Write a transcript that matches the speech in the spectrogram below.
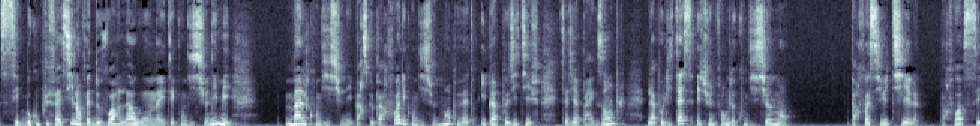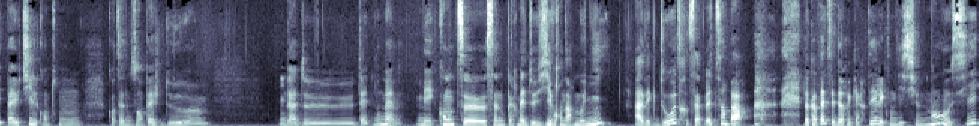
C'est beaucoup plus facile en fait de voir là où on a été conditionné, mais mal conditionné, parce que parfois les conditionnements peuvent être hyper positifs. C'est-à-dire par exemple, la politesse est une forme de conditionnement. Parfois c'est utile, parfois c'est pas utile quand, on, quand ça nous empêche de... Euh, bah, d'être nous-mêmes. Mais quand euh, ça nous permet de vivre en harmonie avec d'autres, ça peut être sympa. Donc en fait, c'est de regarder les conditionnements aussi.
